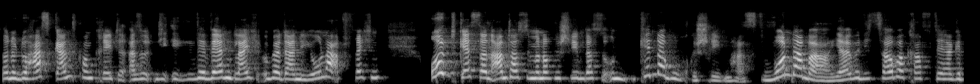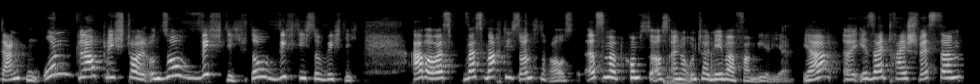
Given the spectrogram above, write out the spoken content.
sondern du hast ganz konkrete, also wir werden gleich über deine Yola absprechen und gestern Abend hast du mir noch geschrieben, dass du ein Kinderbuch geschrieben hast. Wunderbar, ja, über die Zauberkraft der Gedanken. Unglaublich toll und so wichtig, so wichtig, so wichtig. Aber was, was macht dich sonst noch aus? Erstmal kommst du aus einer Unternehmerfamilie, ja? Äh, ihr seid drei Schwestern,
